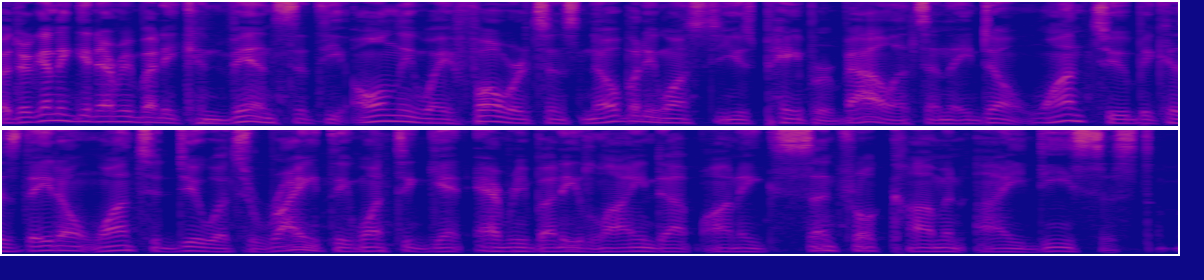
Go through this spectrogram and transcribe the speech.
But they're going to get everybody convinced that the only way forward, since nobody wants to use paper ballots and they don't want to because they don't want to do what's right, they want to get everybody lined up on a central common ID system.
